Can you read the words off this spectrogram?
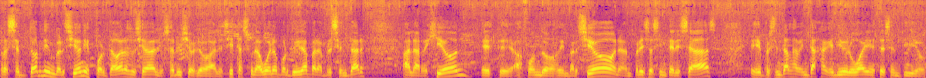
receptor de inversión y exportador asociado a los servicios globales. Y esta es una buena oportunidad para presentar a la región, este, a fondos de inversión, a empresas interesadas, eh, presentar las ventajas que tiene Uruguay en este sentido.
